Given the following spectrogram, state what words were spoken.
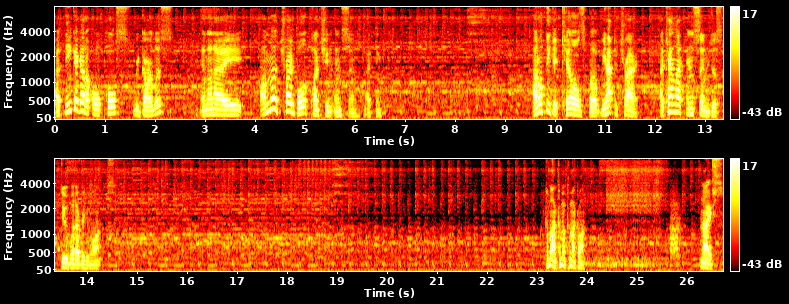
I think I got an ult pulse regardless, and then I I'm gonna try bullet punching Incin. I think. I don't think it kills, but we have to try. I can't let Incin just do whatever he wants. Come on, come on, come on, come on. Nice.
